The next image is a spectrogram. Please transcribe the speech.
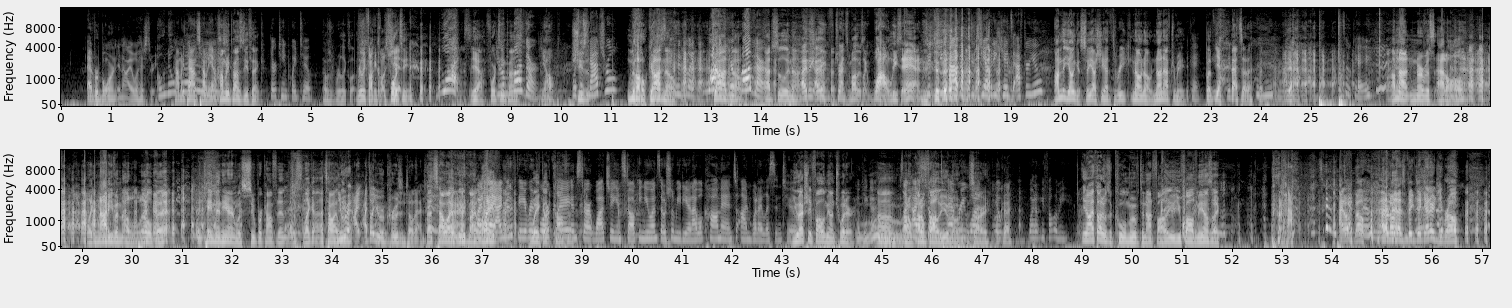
ever born in Iowa history. Oh, no How many pounds? How many way. ounces? How many pounds do you think? Thirteen point two. That was really close. Really fucking close. Fourteen. What? yeah, fourteen Your pounds. mother. Yup. Was She's- it natural? No, God no. You'd be like, wow, God your no. mother. Absolutely not. I think I think Trent's mother's like, wow, Lisa Ann. Did she have? did she have any kids after you? I'm the youngest, so yeah, she had three. No, no, none after me. Okay. But Yeah, that's a. yeah. It's okay. I'm not nervous at all. like not even a little bit. I came in here and was super confident. Just like uh, that's how I You lead. were. I, I thought you were cruising until then. that's how I lead my By life. the way, I'm gonna favorite Wake foreplay and start watching and stalking you on social media, and I will comment on what I listen to. you actually follow me on Twitter. Okay, good. Um, 'Cause I don't. I, don't follow stalked you. No, sorry. You know, Okay. Why don't you follow me? You know, I thought it was a cool move to not follow you. You followed me. I was like, I don't know. move. I don't know if that's big dick energy, bro.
